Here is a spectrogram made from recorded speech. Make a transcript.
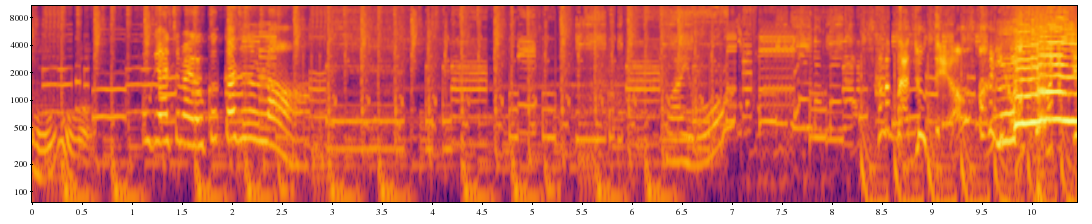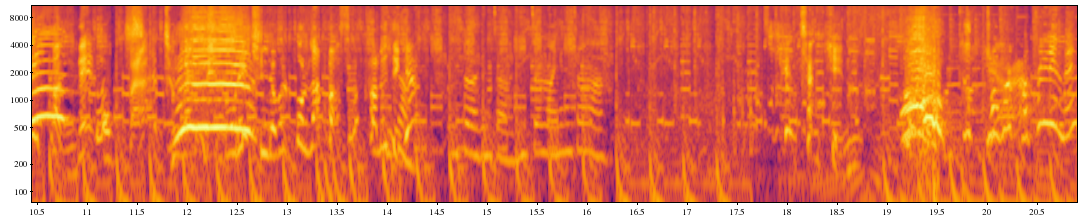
오. 포기하지 말고 끝까지 눌러. 좋아요. 하나 놔준대요. 이거 건데 오빠 정말 내 노래 실력을 몰라봐서 하는 얘기야? 괜찮아, 괜찮아, 괜찮아, 괜찮아. 괜찮긴. 오! 저걸 다 틀리네?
